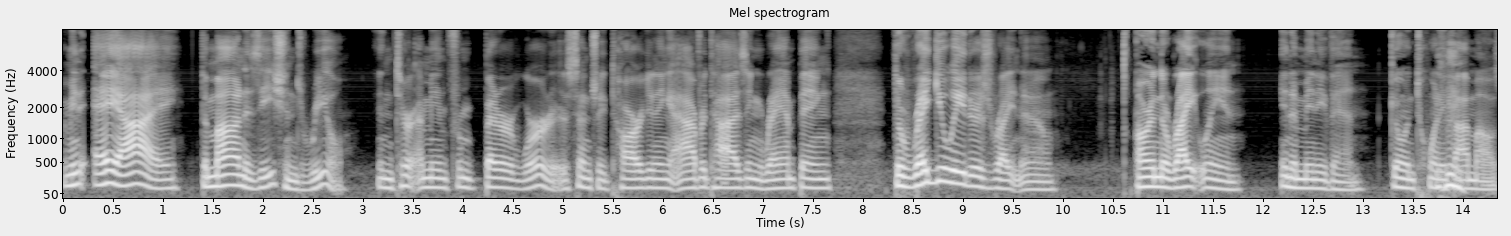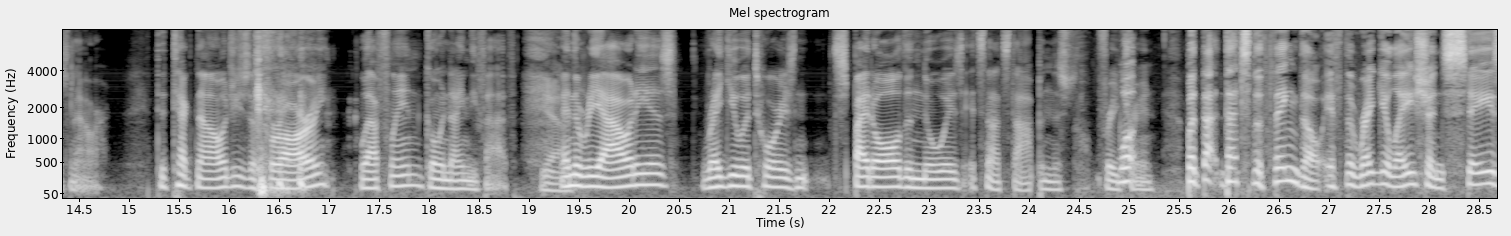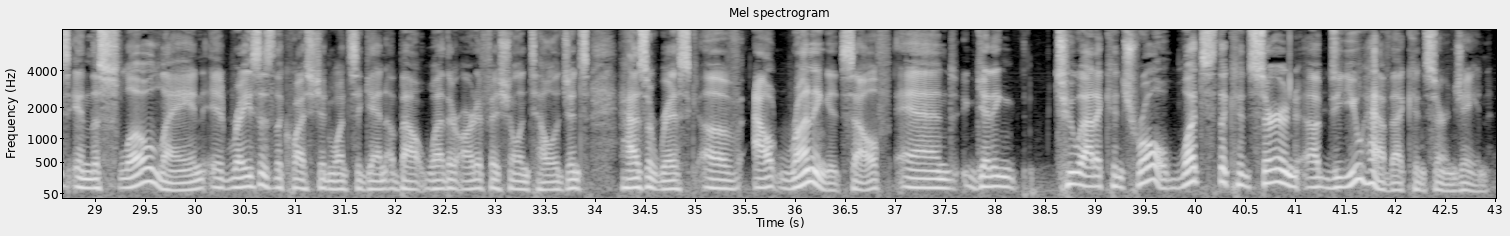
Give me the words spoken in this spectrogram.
I mean, AI, the monetization's real. In ter- I mean, from better word, essentially targeting, advertising, ramping. The regulators right now are in the right lane in a minivan going 25 miles an hour. the technology's a Ferrari left lane going 95. Yeah. And the reality is, regulatory is, despite all the noise, it's not stopping this freight Well, train. But that that's the thing though. If the regulation stays in the slow lane, it raises the question once again about whether artificial intelligence has a risk of outrunning itself and getting too out of control. What's the concern? Uh, do you have that concern, Gene?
